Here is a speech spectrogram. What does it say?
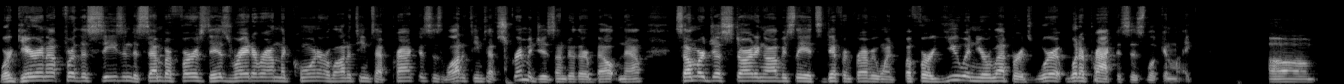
we're gearing up for the season. December 1st is right around the corner. A lot of teams have practices, a lot of teams have scrimmages under their belt now. Some are just starting. Obviously, it's different for everyone. But for you and your Leopards, where what are practices looking like? Um,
